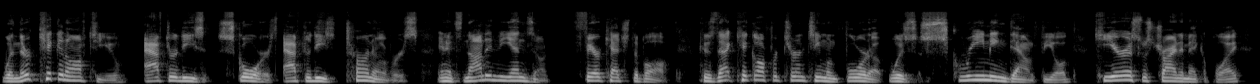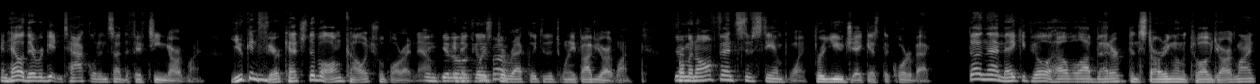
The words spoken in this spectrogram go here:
when they're kicking off to you after these scores, after these turnovers, and it's not in the end zone, fair catch the ball because that kickoff return team in Florida was screaming downfield. Kearis was trying to make a play, and hell, they were getting tackled inside the 15 yard line. You can hmm. fair catch the ball in college football right now, and, and it goes directly to the 25 yard line. From an offensive standpoint, for you, Jake, as the quarterback, doesn't that make you feel a hell of a lot better than starting on the 12 yard line?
